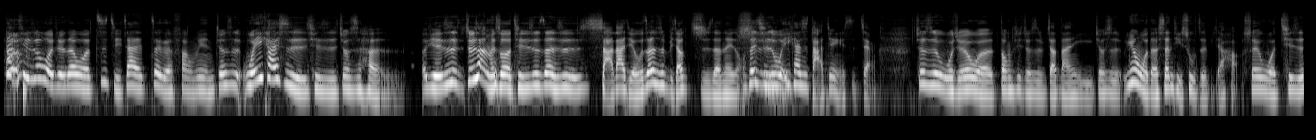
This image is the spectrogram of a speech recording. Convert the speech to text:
但其实我觉得我自己在这个方面，就是我一开始其实就是很。也是，就像你们说的，其实就真的是傻大姐，我真的是比较直的那种，所以其实我一开始打剑也是这样，就是我觉得我的东西就是比较单一，就是因为我的身体素质比较好，所以我其实。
